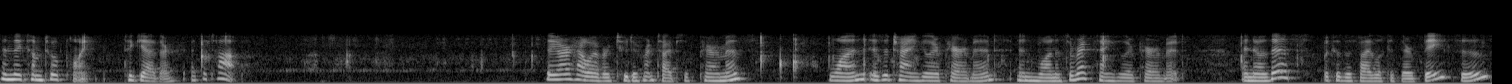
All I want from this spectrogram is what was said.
and they come to a point together at the top. They are, however, two different types of pyramids. One is a triangular pyramid and one is a rectangular pyramid. I know this because if I look at their bases,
